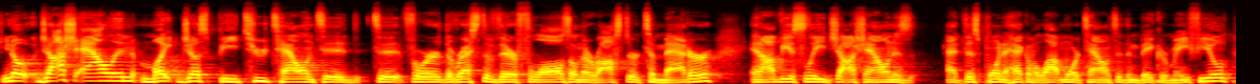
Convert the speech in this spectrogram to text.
You know, Josh Allen might just be too talented to for the rest of their flaws on their roster to matter. And obviously, Josh Allen is at this point a heck of a lot more talented than Baker Mayfield.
